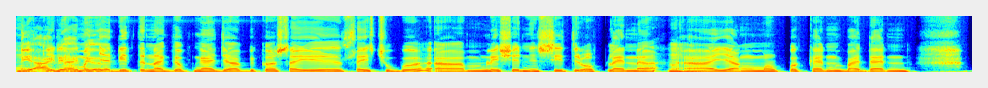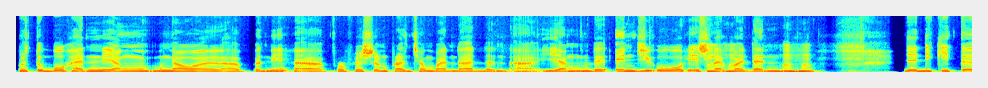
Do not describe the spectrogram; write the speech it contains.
mungkin ada, menjadi tenaga pengajar because saya saya cuba uh, Malaysian Institute of Planner mm-hmm. uh, yang merupakan badan pertubuhan yang mengawal apa ni uh, profession perancang bandar dan uh, yang the NGO is like mm-hmm. badan mm-hmm. jadi kita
